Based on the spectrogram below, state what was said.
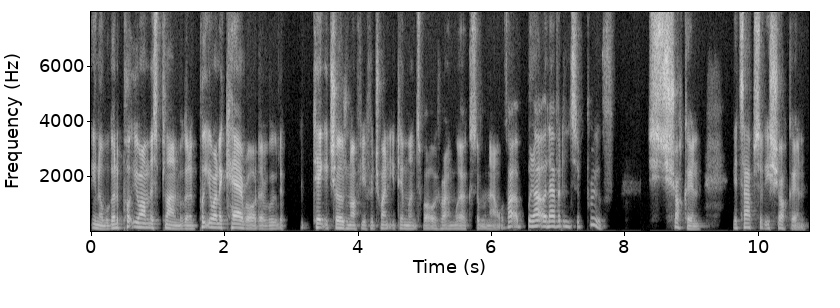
you know, we're going to put you on this plan. We're going to put you on a care order. We're going to take your children off you for 22 months while we try and work something out without, without an evidence of proof. It's shocking. It's absolutely shocking.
